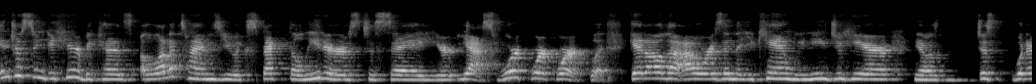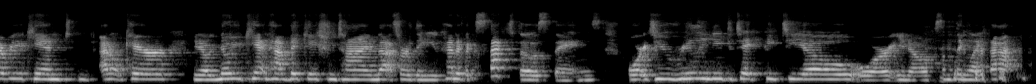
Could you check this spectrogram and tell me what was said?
interesting to hear because a lot of times you expect the leaders to say you're yes work work work. Get all the hours in that you can. We need you here. You know just whatever you can. I don't care. You know no you can't have vacation time that sort of thing. You kind of expect those things. Or do you really need to take pto or you know something like that.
